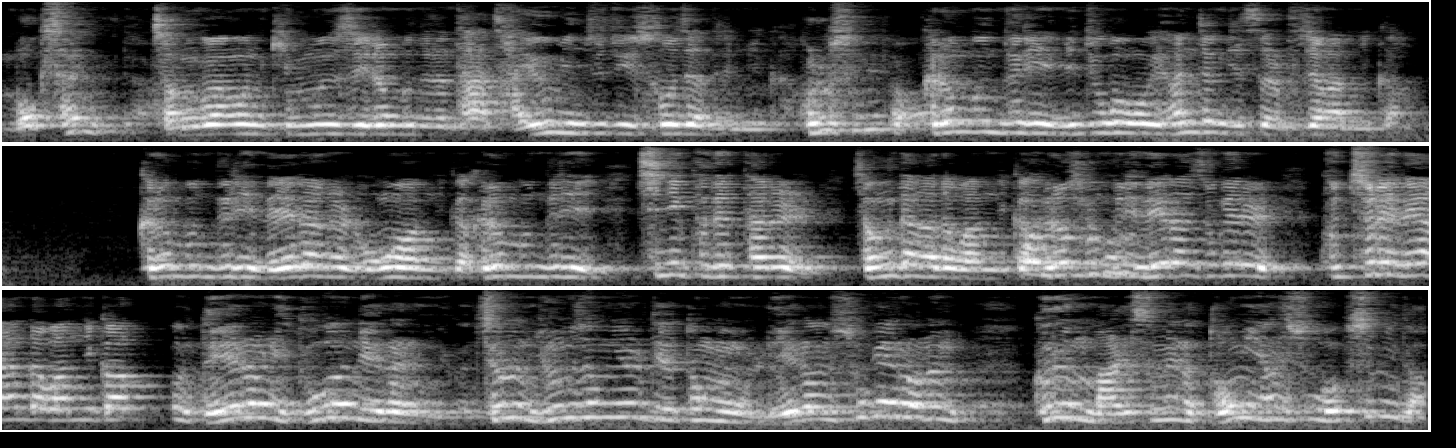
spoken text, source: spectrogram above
목사입니다. 정광훈, 김문수 이런 분들은 다 자유민주주의 수호자들입니까? 그렇습니다. 그런 분들이 민주공화국의 헌정 질서를 부정합니까? 그런 분들이 내란을 옹호합니까? 그런 분들이 친위 쿠데타를 정당하다고 합니까? 아니, 그런 지금- 분들이 내란 수계를 구출해내야 한다고 합니까? 어, 내란이 누가 내란입니까? 저는 윤석열 대통령을 내란 수계라는 그런 말씀에는 동의할 수 없습니다.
